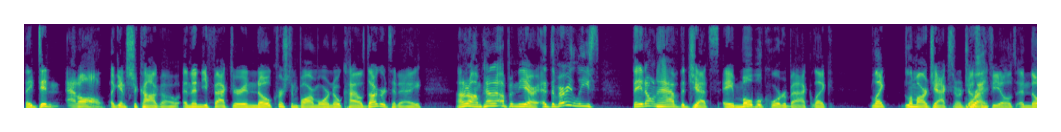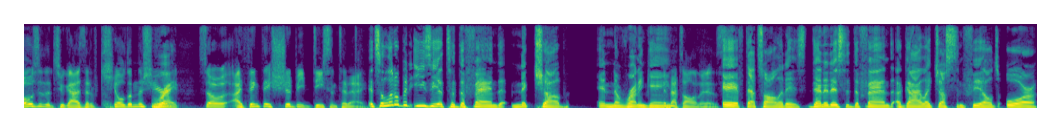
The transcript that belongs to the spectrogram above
They didn't at all against Chicago. And then you factor in no Christian Barmore, no Kyle Dugger today. I don't know. I'm kind of up in the air. At the very least, they don't have the Jets a mobile quarterback like like Lamar Jackson or Justin Right. Fields, and those are the two guys that have killed them this year. Right. So I think they should be decent today. It's a little bit easier to defend Nick Chubb in the running game. If that's all it is. if that's all it is, than it is to defend a guy like Justin Fields or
